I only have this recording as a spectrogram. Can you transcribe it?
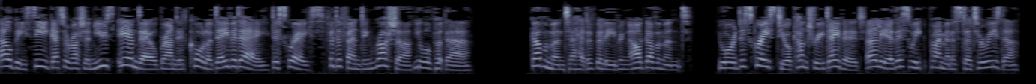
LBC get a Russia news. Iain Dale branded caller David A. disgrace for defending Russia. You will put their government ahead of believing our government. You're a disgrace to your country, David. Earlier this week, Prime Minister Theresa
